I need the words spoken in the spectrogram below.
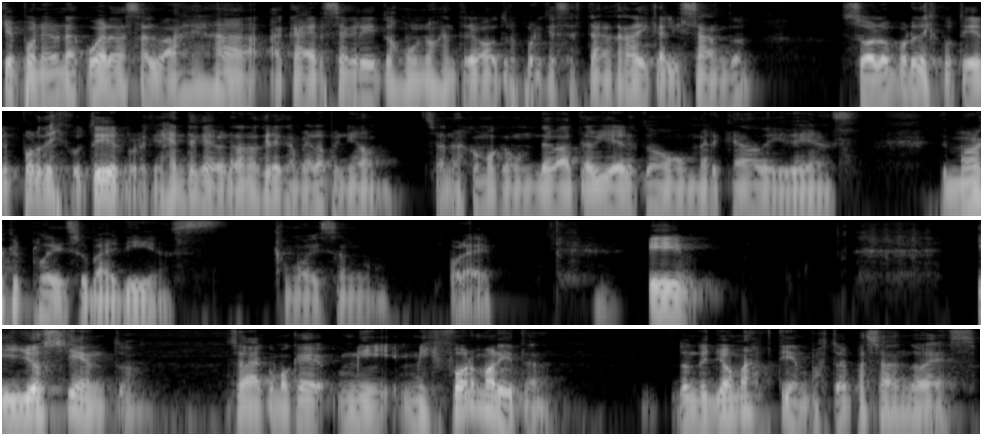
que poner una cuerda salvajes a, caerse a gritos unos entre otros porque se están radicalizando solo por discutir, por discutir, porque hay gente que de verdad no quiere cambiar la opinión. O sea, no es como que un debate abierto o un mercado de ideas. The marketplace of ideas, como dicen por ahí. Y, y yo siento, o sea, como que mi, mi forma ahorita, donde yo más tiempo estoy pasando es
